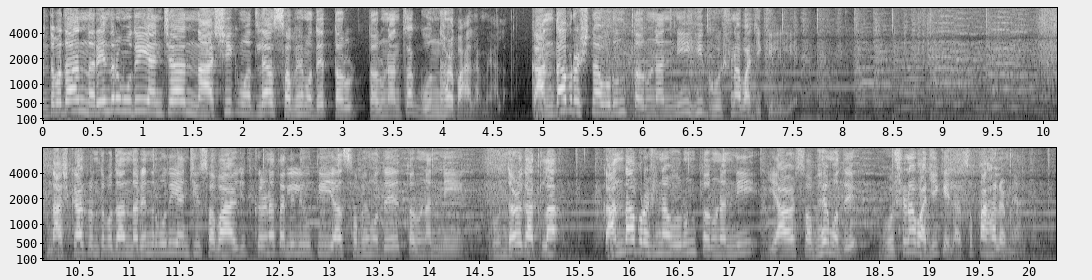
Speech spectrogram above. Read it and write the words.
पंतप्रधान नरेंद्र मोदी यांच्या नाशिक मधल्या सभेमध्ये तरु- तरुणांचा गोंधळ पाहायला मिळाला. कांदा प्रश्नावरून तरुणांनी ही घोषणाबाजी केलेली आहे. नाशकात पंतप्रधान नरेंद्र मोदी यांची सभा आयोजित करण्यात आलेली होती. या सभेमध्ये तरुणांनी गोंधळ घातला. कांदा प्रश्नावरून तरुणांनी या सभेमध्ये घोषणाबाजी केल्याचं पाहायला मिळालं.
